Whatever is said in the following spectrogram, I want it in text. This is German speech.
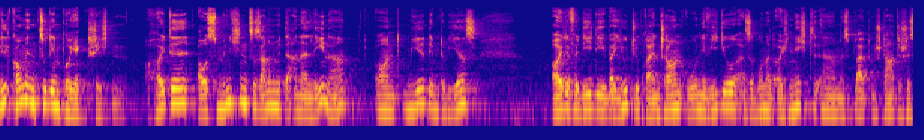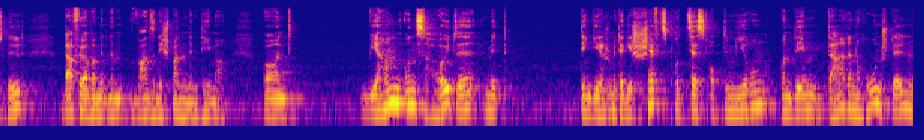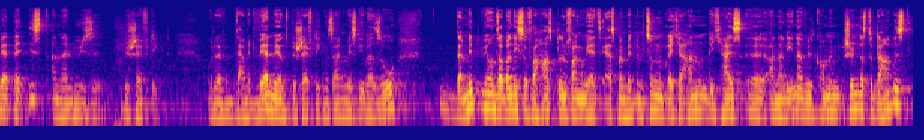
Willkommen zu den Projektschichten. Heute aus München zusammen mit der Annalena und mir, dem Tobias. Heute für die, die bei YouTube reinschauen, ohne Video, also wundert euch nicht, ähm, es bleibt ein statisches Bild, dafür aber mit einem wahnsinnig spannenden Thema. Und wir haben uns heute mit, den, mit der Geschäftsprozessoptimierung und dem darin hohen Stellenwert der Ist-Analyse beschäftigt. Oder damit werden wir uns beschäftigen, sagen wir es lieber so. Damit wir uns aber nicht so verhaspeln, fangen wir jetzt erstmal mit einem Zungenbrecher an. Und ich heiße äh, Annalena willkommen. Schön, dass du da bist.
